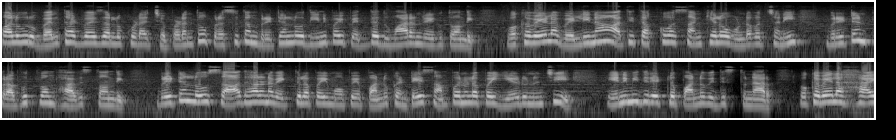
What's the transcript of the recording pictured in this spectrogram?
పలువురు వెల్త్ అడ్వైజర్లు కూడా చెప్పడంతో ప్రస్తుతం బ్రిటన్లో దీనిపై పెద్ద దుమారం రేగుతోంది. ఒకవేళ వెళ్ళినా అతి తక్కువ సంఖ్యలో ఉండవచ్చని బ్రిటన్ ప్రభుత్వం భావిస్తోంది. బ్రిటన్లో సాధారణ వ్యక్తులపై మోపే పన్ను కంటే సంపన్నులపై ఏడు నుంచి ఎనిమిది రెట్లు పన్ను విధిస్తున్నారు. ఒకవేళ హై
